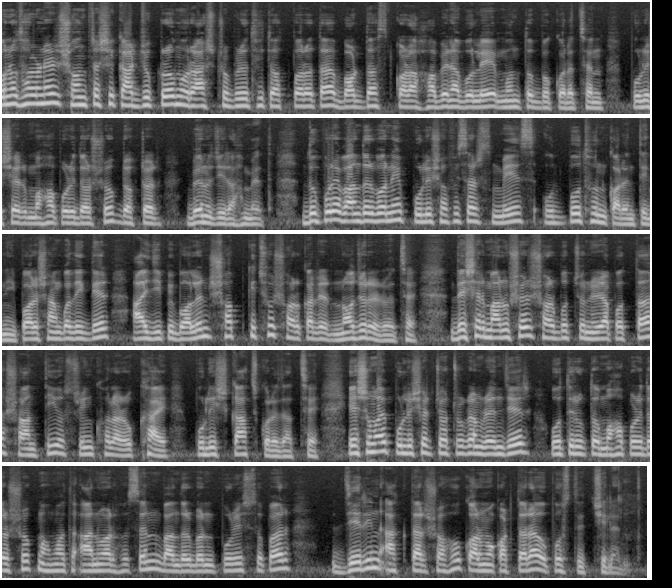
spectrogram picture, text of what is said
কোনো ধরনের সন্ত্রাসী কার্যক্রম ও রাষ্ট্রবিরোধী তৎপরতা বরদাস্ত করা হবে না বলে মন্তব্য করেছেন পুলিশের মহাপরিদর্শক ডক্টর বেনজির আহমেদ। দুপুরে বান্দরবনে পুলিশ অফিসার্স মেস উদ্বোধন করেন তিনি। পরে সাংবাদিকদের আইজিপি বলেন, সবকিছু সরকারের নজরে রয়েছে। দেশের মানুষের সর্বোচ্চ নিরাপত্তা, শান্তি ও শৃঙ্খলা রক্ষায় পুলিশ কাজ করে যাচ্ছে। এ সময় পুলিশের চট্টগ্রাম রেঞ্জের অতিরিক্ত মহাপরিদর্শক মোহাম্মদ আনোয়ার হোসেন, বান্দরবান পুলিশ সুপার জেরিন আক্তার সহ কর্মকর্তারা উপস্থিত ছিলেন।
